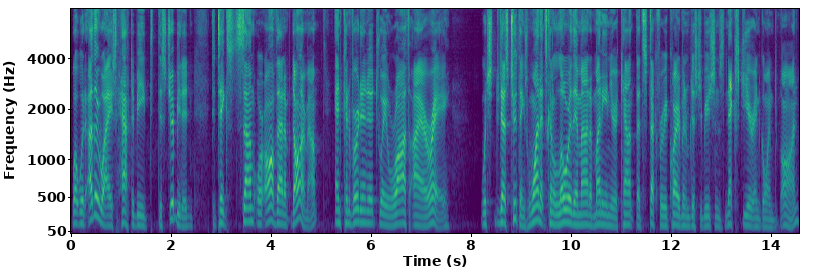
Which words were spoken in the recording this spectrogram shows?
what would otherwise have to be t- distributed to take some or all of that dollar amount and converting it to a Roth IRA, which does two things. One, it's going to lower the amount of money in your account that's stuck for required minimum distributions next year and going on.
